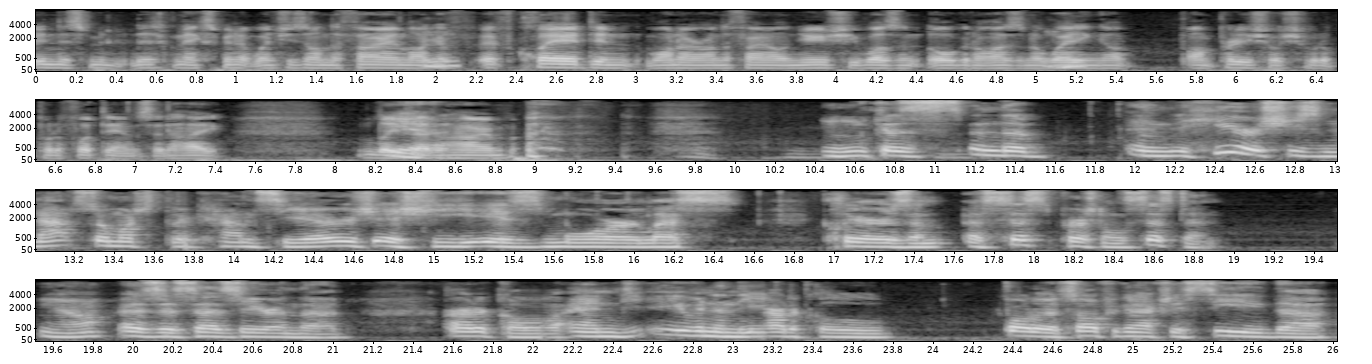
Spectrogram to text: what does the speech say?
in this, this next minute when she's on the phone, like if, if Claire didn't want her on the phone or knew she wasn't organising a Mhm. wedding, I, I'm pretty sure she would have put a foot down and said, hey, leave that at home. Because in the in here she's not so much the concierge as she is more or less Claire's an assist personal assistant. You know, as it says here in the article, and even in the article photo itself, you can actually see the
